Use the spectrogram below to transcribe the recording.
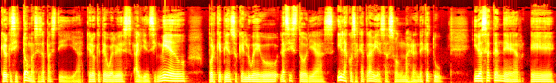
creo que si tomas esa pastilla, creo que te vuelves alguien sin miedo, porque pienso que luego las historias y las cosas que atraviesas son más grandes que tú, y vas a tener, eh,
